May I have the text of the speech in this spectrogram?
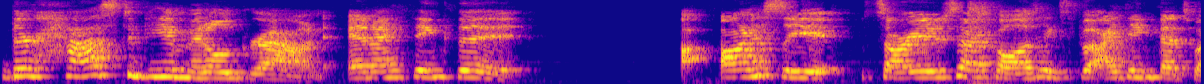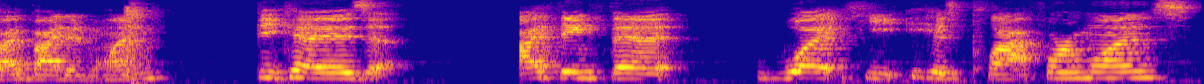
there has to be a middle ground, and I think that honestly, sorry to start politics, but I think that's why Biden won because I think that what he his platform was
